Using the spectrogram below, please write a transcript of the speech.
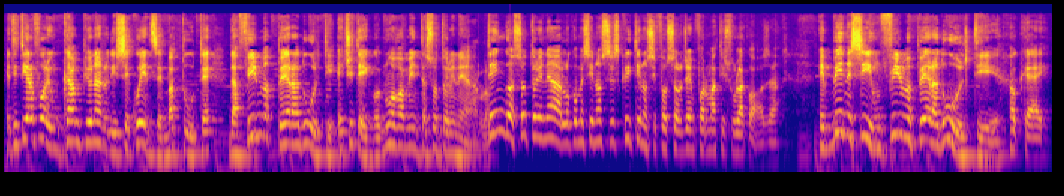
e ti tira fuori un campionario di sequenze battute da film per adulti e ci tengo nuovamente a sottolinearlo. Tengo a sottolinearlo come se i nostri iscritti non si fossero già informati sulla cosa. Ebbene sì, un film per adulti. Ok.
